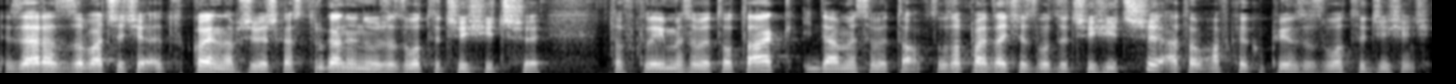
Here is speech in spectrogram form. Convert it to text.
Zaraz zobaczycie, tu kolejna przywieszka, strugany nóże, złoty 33. To wkleimy sobie to tak i damy sobie to. To zapamiętajcie, złoty 33, a tą awkę kupiłem za złoty 10.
